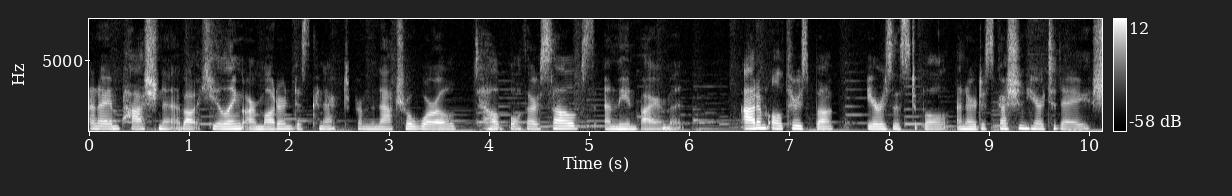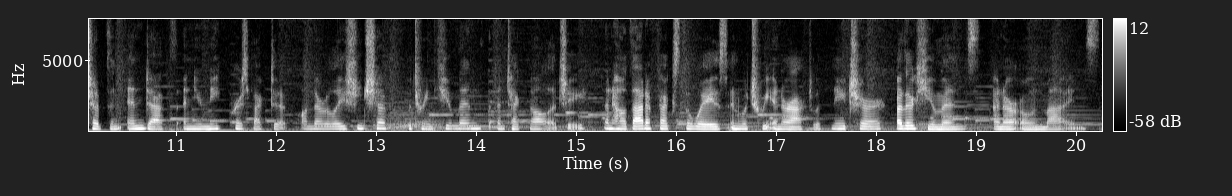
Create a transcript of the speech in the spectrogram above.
and I am passionate about healing our modern disconnect from the natural world to help both ourselves and the environment. Adam Alter's book, Irresistible, and our discussion here today sheds an in depth and unique perspective on the relationship between humans and technology and how that affects the ways in which we interact with nature, other humans, and our own minds.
